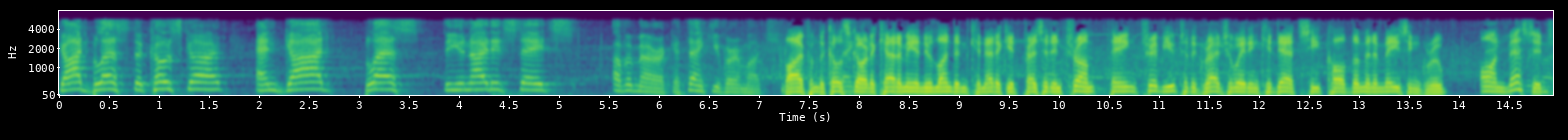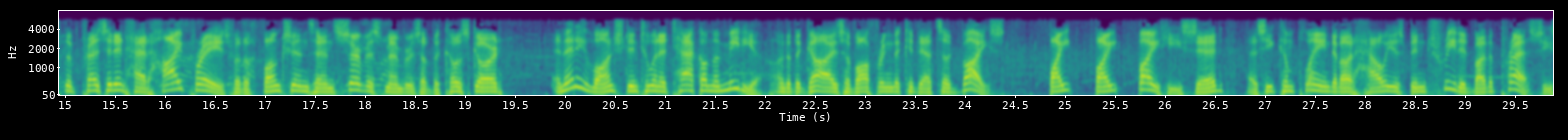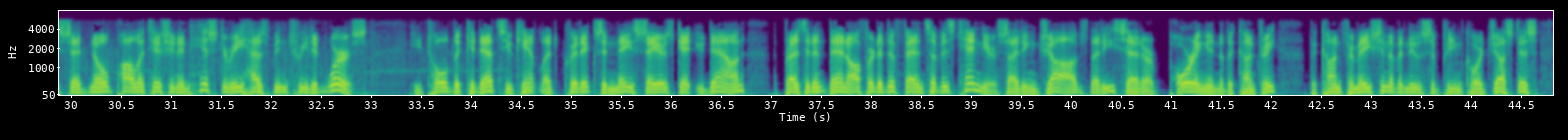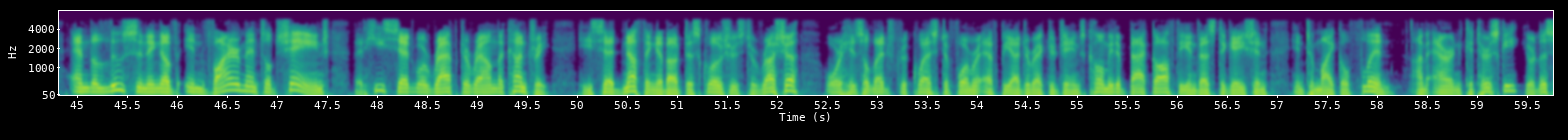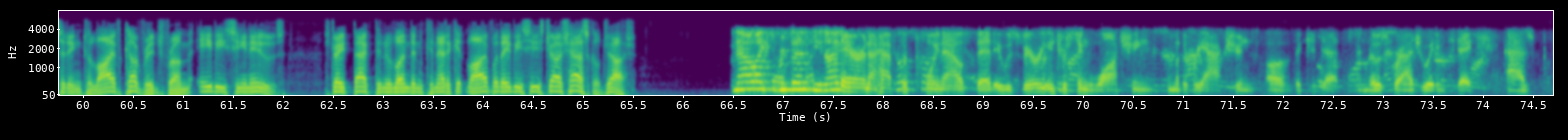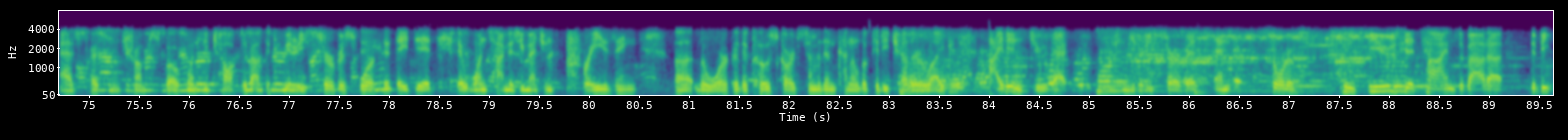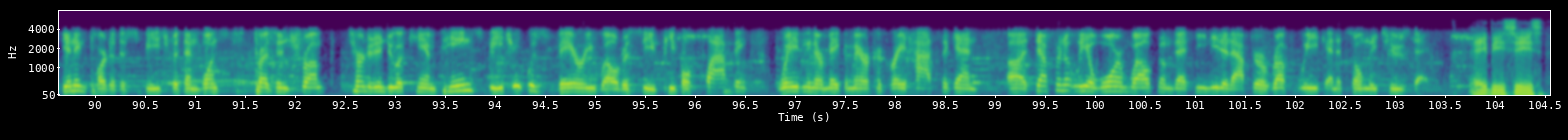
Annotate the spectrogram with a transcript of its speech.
God bless the Coast Guard, and God bless the United States of America. Thank you very much. Live from the Coast Thank Guard you. Academy in New London, Connecticut, President Trump paying tribute to the graduating cadets. He called them an amazing group. On message, the president had high praise for the functions and service members of the Coast Guard, and then he launched into an attack on the media under the guise of offering the cadets advice. Fight, fight, fight, he said, as he complained about how he has been treated by the press. He said no politician in history has been treated worse. He told the cadets you can't let critics and naysayers get you down. The president then offered a defense of his tenure, citing jobs that he said are pouring into the country, the confirmation of a new Supreme Court justice, and the loosening of environmental change that he said were wrapped around the country. He said nothing about disclosures to Russia or his alleged request to former FBI Director James Comey to back off the investigation into Michael Flynn. I'm Aaron Katersky. You're listening to live coverage from ABC News. Straight back to New London, Connecticut, live with ABC's Josh Haskell. Josh. Now I'd like to present the United. Aaron, I have to point out that it was very interesting watching some of the reactions of the cadets and those graduating today as as President Trump spoke when he talked about the community service work that they did. At one time, as you mentioned, praising uh, the work of the Coast Guard. Some of them kind of looked at each other like, "I didn't do that community service," and sort of confused at times about uh, the beginning part of the speech. But then once President Trump turned it into a campaign speech, it was very well received. People clapping, waving their Make America Great hats again. Uh, definitely a warm welcome that he needed after a rough week, and it's only Tuesday. ABC's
